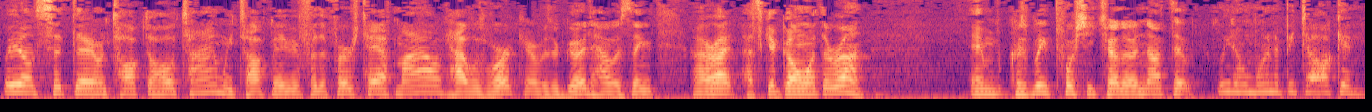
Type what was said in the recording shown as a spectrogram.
We don't sit there and talk the whole time. We talk maybe for the first half mile. How was work? How was it good? How was things? All right, let's get going with the run. And because we push each other enough that we don't want to be talking.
